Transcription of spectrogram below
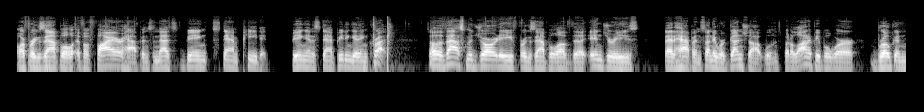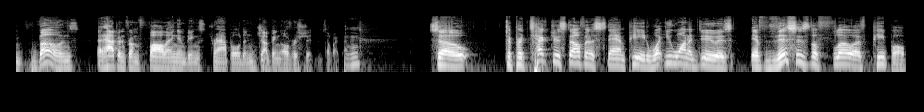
or for example, if a fire happens and that's being stampeded, being in a stampede and getting crushed. So the vast majority, for example, of the injuries that happened Sunday were gunshot wounds, but a lot of people were broken bones that happened from falling and being trampled and jumping over shit and stuff like that. Mm-hmm. So, to protect yourself in a stampede, what you want to do is if this is the flow of people,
